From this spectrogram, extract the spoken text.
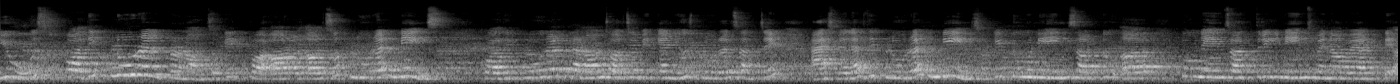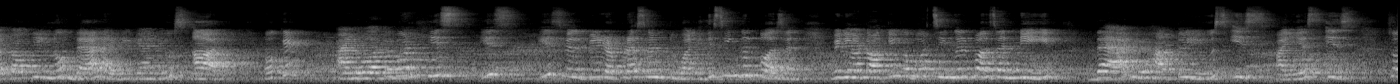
used for the plural pronouns. Okay, for or also plural names. For the plural pronouns also we can use plural subject as well as the plural names. Okay, two names or two uh, two names or three names when we are uh, talking. No, there I we can use are. Okay, and what about his? Is is will be represent to only the single person. When you are talking about single person name, there you have to use is. Is is. So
